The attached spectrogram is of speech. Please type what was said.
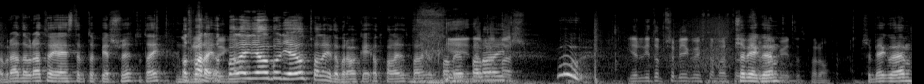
Dobra, dobra, to ja jestem to pierwszy tutaj. Odpalaj, odpalaj, nie, albo nie, odpalaj, dobra, okej, odpalaj, odpalaj, odpalaj, Nie, dobra, odpalaj. masz. Jeżeli to przebiegłeś, to masz to Przebiegłem. przewagę, to sporą. Przebiegłem,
